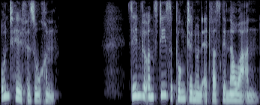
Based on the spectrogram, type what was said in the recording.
und Hilfe suchen. Sehen wir uns diese Punkte nun etwas genauer an.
